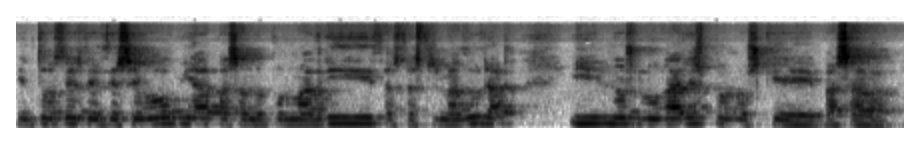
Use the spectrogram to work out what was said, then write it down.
entonces desde Segovia, pasando por Madrid hasta Extremadura y los lugares por los que pasaba.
